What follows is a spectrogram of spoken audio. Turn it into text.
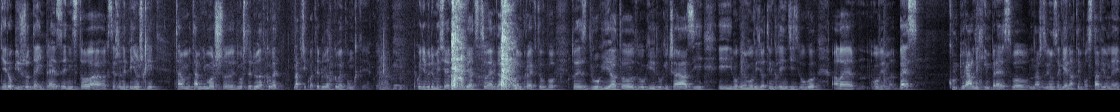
nie robisz żadnej imprezy, nic to, a chcesz żadne pieniążki, tam, tam nie możesz, nie możesz te dodatkowe, na przykład te dodatkowe punkty. Jako, ja, Mhm. jako nie będziemy się rozmawiać co jak dalej polem projektów, bo to jest długi, a to długi, długi czas i, i możemy mówić o tym ględzić długo, ale mówię, bez kulturalnych imprez, bo nasz związek jest na tym postawiony,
